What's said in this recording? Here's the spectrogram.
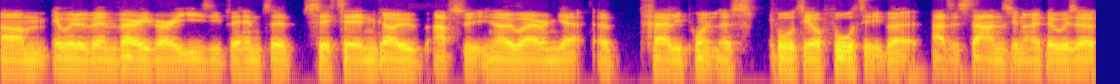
um, it would have been very very easy for him to sit in, go absolutely nowhere, and get a fairly pointless forty or forty. But as it stands, you know there was a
